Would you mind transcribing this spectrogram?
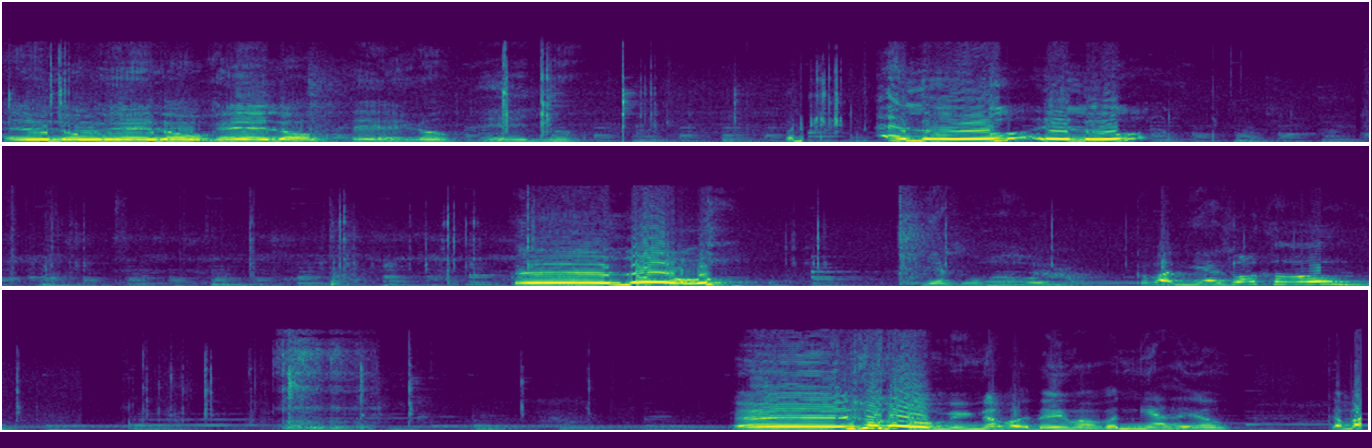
Hello Hello Hello Hello. Hello Hello Hello. Hello. Nghe rõ không? Các bạn nghe rõ không? Hello. Mình đang ở đây mà vẫn nghe thấy không? Các bạn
